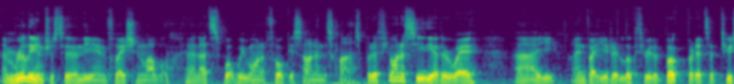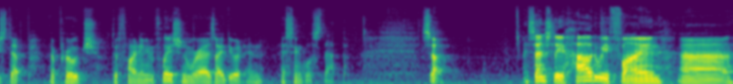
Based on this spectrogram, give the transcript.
I'm really interested in the inflation level. And that's what we want to focus on in this class. But if you want to see the other way, uh, I invite you to look through the book, but it's a two step approach to finding inflation, whereas I do it in a single step. So, essentially, how do we find uh,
